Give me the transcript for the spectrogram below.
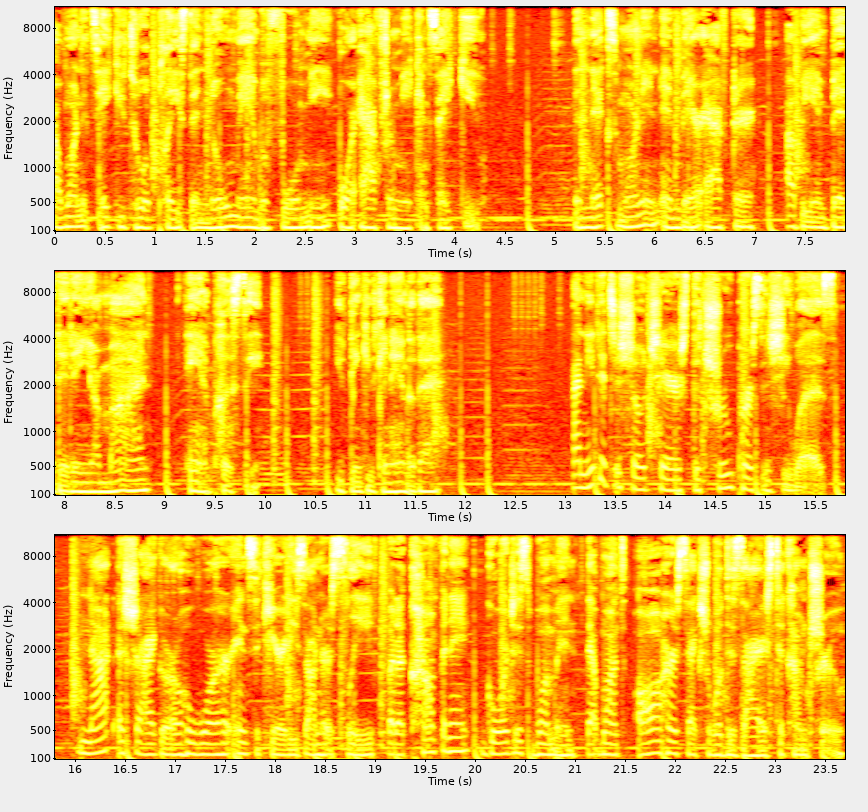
I want to take you to a place that no man before me or after me can take you. The next morning and thereafter, I'll be embedded in your mind and pussy. You think you can handle that? I needed to show Cherish the true person she was. Not a shy girl who wore her insecurities on her sleeve, but a confident, gorgeous woman that wants all her sexual desires to come true.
